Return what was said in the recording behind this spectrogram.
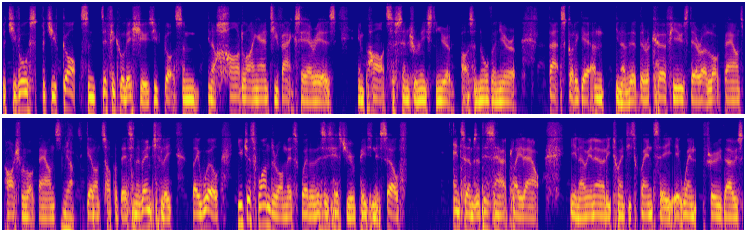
But you've also, but you've got some difficult issues. You've got some, you know, hardline anti-vax areas in parts of Central and Eastern Europe, parts of Northern Europe. That's got to get, and you know, there, there are curfews, there are lockdowns, partial lockdowns to get on top of this, and eventually they will. You just wonder on this whether this is history repeating itself in terms of this is how it played out. You know, in early 2020, it went through those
